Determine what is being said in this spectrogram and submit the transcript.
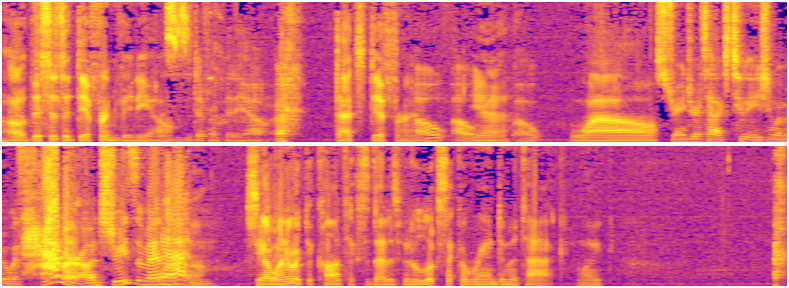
Oh, this is a different video. This is a different video. That's different. oh, oh, Yeah. Oh, Wow. stranger attacks two Asian women with hammer on streets of Manhattan. Wow. See, I wonder what the context of that is, but it looks like a random attack. Like,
